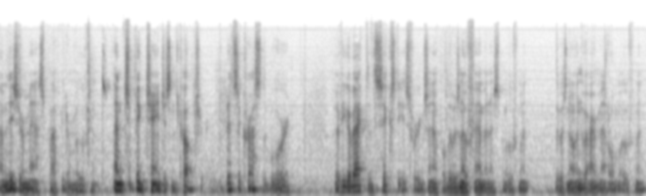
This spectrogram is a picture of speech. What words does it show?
I mean, these are mass popular movements and big changes in culture. It's across the board. If you go back to the 60s, for example, there was no feminist movement, there was no environmental movement,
